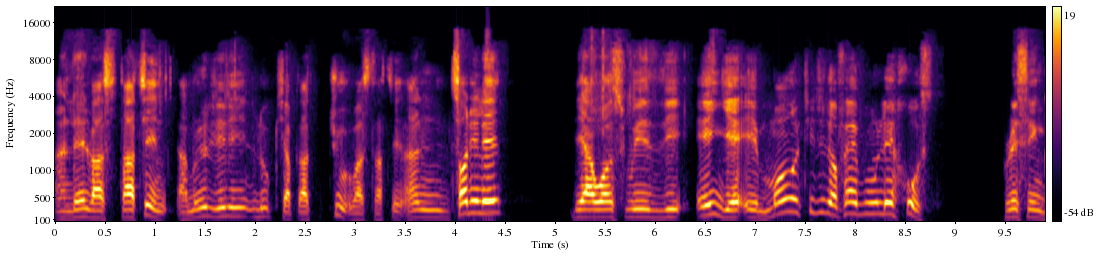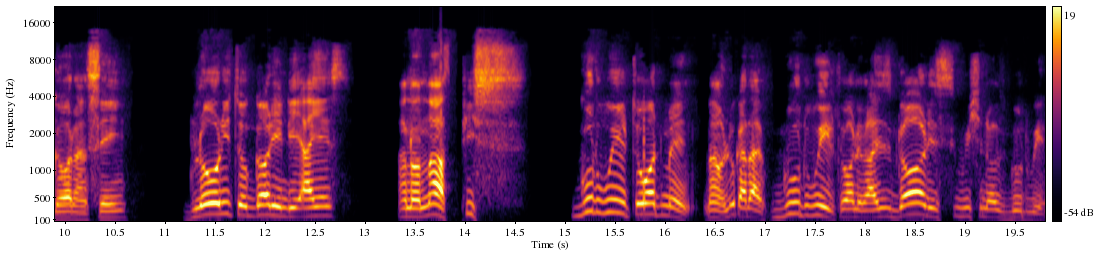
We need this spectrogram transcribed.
And then verse 13, I'm reading Luke chapter 2, verse 13. And suddenly there was with the angel a multitude of heavenly hosts, praising God and saying, Glory to God in the highest, and on earth peace, goodwill toward men. Now look at that, goodwill toward men. God is wishing us goodwill.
